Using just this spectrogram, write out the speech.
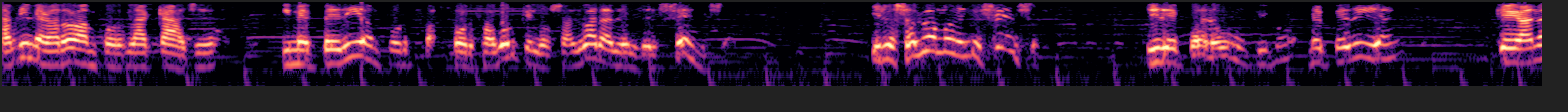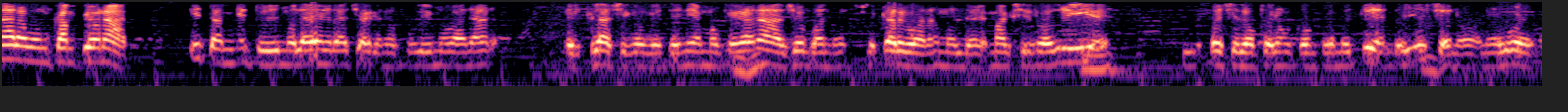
a mí me agarraban por la calle y me pedían por, por favor que lo salvara del descenso y lo salvamos del descenso. Y después, lo último, me pedían que ganáramos un campeonato. Y también tuvimos la desgracia que no pudimos ganar el clásico que teníamos que ganar. Yo cuando se cargo ganamos el de Maxi Rodríguez y después se lo fueron comprometiendo. Y eso no, es bueno.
